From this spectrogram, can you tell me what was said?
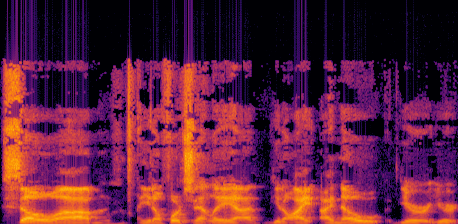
so um, you know fortunately uh, you know I I know you're you're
